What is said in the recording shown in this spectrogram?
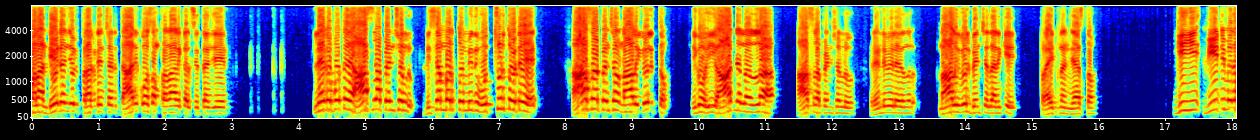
పలానా డేట్ అని చెప్పి ప్రకటించండి. దానికోసం ప్రణాళికలు సిద్ధం చేయండి. లేకపోతే ఆసరా పెన్షన్లు డిసెంబర్ తొమ్మిది ఒచ్చుడుతోటే ఆసరా పెన్షన్ నాలుగు వేలు ఇస్తాం ఇగో ఈ ఆరు నెలల్లో ఆసరా పెన్షన్లు రెండు వేల ఐదు వందలు నాలుగు వేలు పెంచేదానికి ప్రయత్నం చేస్తాం. ఈ వీటి మీద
